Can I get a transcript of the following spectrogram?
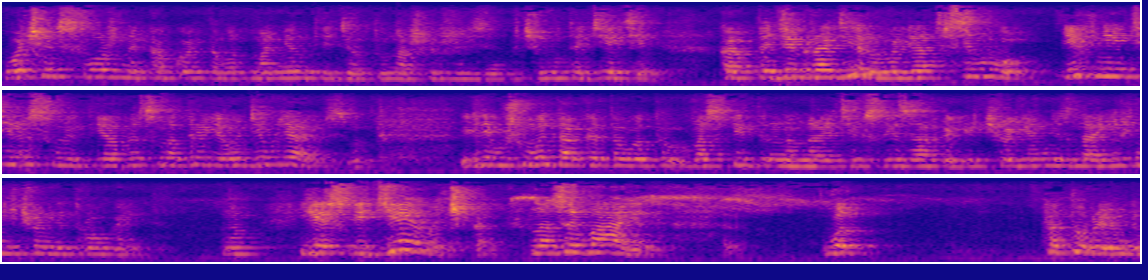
Очень сложный какой-то вот момент идет в нашей жизни. Почему-то дети как-то деградировали от всего. Их не интересует. Я смотрю, я удивляюсь. Вот. Или уж мы так это вот воспитаны на этих слезах или что, я не знаю, их ничего не трогает. Ну, если девочка называет, э, вот которые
